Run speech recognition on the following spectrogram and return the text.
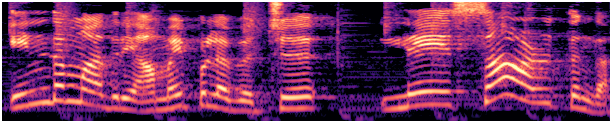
இந்த மாதிரி அமைப்புல வச்சு லேசா அழுத்துங்க.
